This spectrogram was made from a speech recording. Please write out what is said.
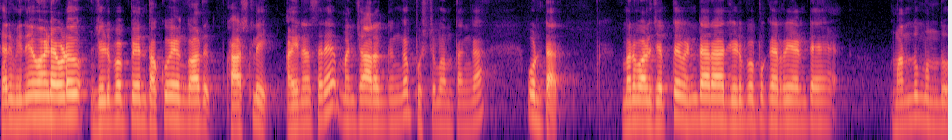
కానీ వినేవాడు ఎవడు? జీడిపప్పు ఏం తక్కువ ఏం కాదు. కాస్ట్లీ అయినా సరే మంచి ఆరోగ్యంగా పుష్టివంతంగా ఉంటారు. మరి వాళ్ళు చెప్తే వింటారా జీడిపప్పు కర్రీ అంటే మందు ముందు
